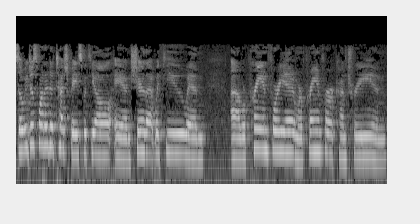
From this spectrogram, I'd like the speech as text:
So we just wanted to touch base with y'all and share that with you. And uh, we're praying for you, and we're praying for our country and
